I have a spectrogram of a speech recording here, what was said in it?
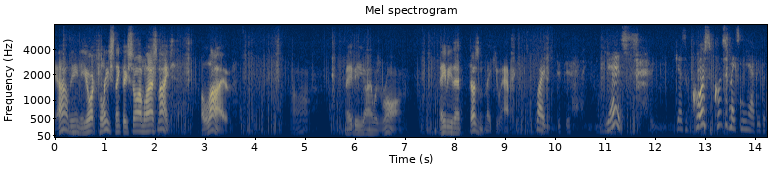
Yeah, the New York police think they saw him last night. Alive. Oh. Maybe I was wrong. Maybe that doesn't make you happy. Why, yes. Yes, of course, of course it makes me happy, but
